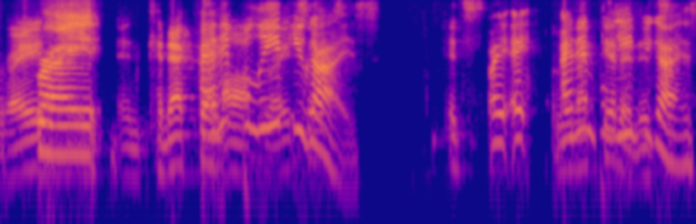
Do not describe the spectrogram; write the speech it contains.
right? right. And connect them. I didn't up, believe right? you So guys. It's, I I, I mean, I I didn't get it, believe you guys.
